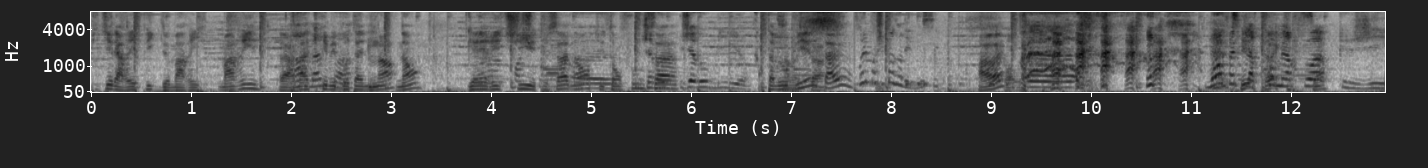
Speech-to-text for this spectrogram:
piqué la réplique de Marie. Marie, euh, Crime et. Botanique. Non. Non Guy Ouais, Ritchie et tout ça, non Tu t'en euh, fous de ça J'avais oublié. T'avais Ah, oublié, ça. sérieux Oui, moi je suis pas dans les dossiers. Ah ouais Euh, moi en fait la première fois ça. que j'ai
